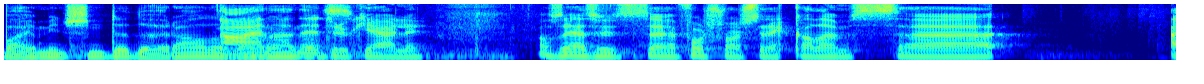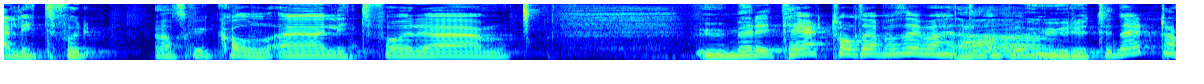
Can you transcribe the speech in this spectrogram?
Bayern München til døra. Nei, nei, det altså. tror ikke jeg heller. Altså, jeg syns eh, forsvarsrekka deres eh, er litt for Hva skal vi kalle det? Eh, litt for Umeritert, holdt jeg på å si. Hva heter Ja, det? For urutinert. da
